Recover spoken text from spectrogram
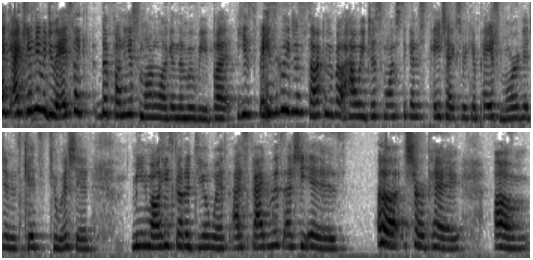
I, I can't even do it. It's like the funniest monologue in the movie, but he's basically just talking about how he just wants to get his paycheck so he can pay his mortgage and his kids' tuition. Meanwhile, he's got to deal with, as fabulous as she is, uh, Sharpay. Um,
